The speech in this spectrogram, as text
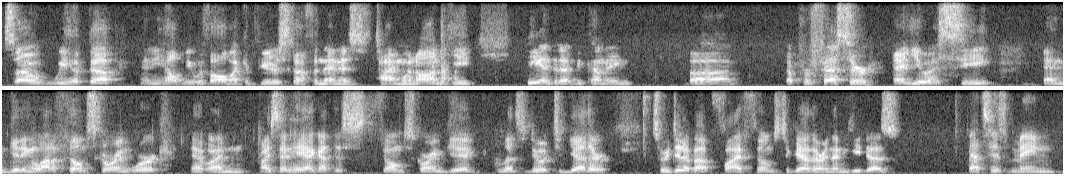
So we hooked up, and he helped me with all my computer stuff. And then as time went on, he he ended up becoming uh, a professor at USC and getting a lot of film scoring work. And, I said, "Hey, I got this film scoring gig. Let's do it together." So we did about five films together, and then he does. That's his main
